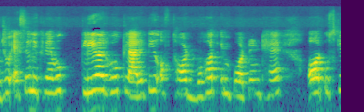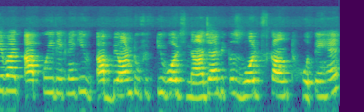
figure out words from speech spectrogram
जो ऐसे लिख रहे हैं, वो क्लियर हो क्लैरिटी ऑफ़ थॉट बहुत इंपॉर्टेंट है। और उसके बाद आपको ये देखना है कि आप बियॉन्ड टू फिफ्टी वर्ड्स ना जाएँ बिकॉज़ वर्ड्स काउंट होते हैं।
